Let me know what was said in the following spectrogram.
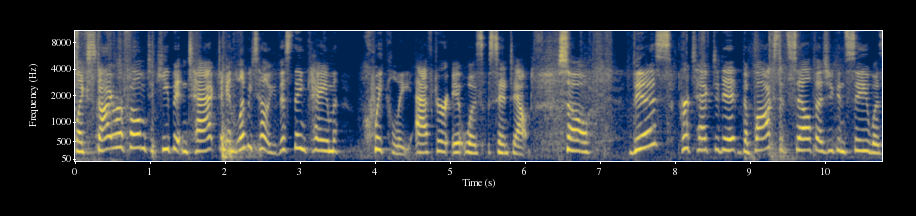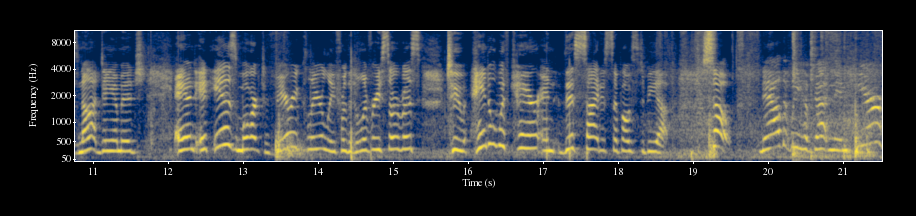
like styrofoam to keep it intact. And let me tell you, this thing came quickly after it was sent out. So this protected it. The box itself, as you can see, was not damaged. And it is marked very clearly for the delivery service to handle with care and this side is supposed to be up. So now that we have gotten in here,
